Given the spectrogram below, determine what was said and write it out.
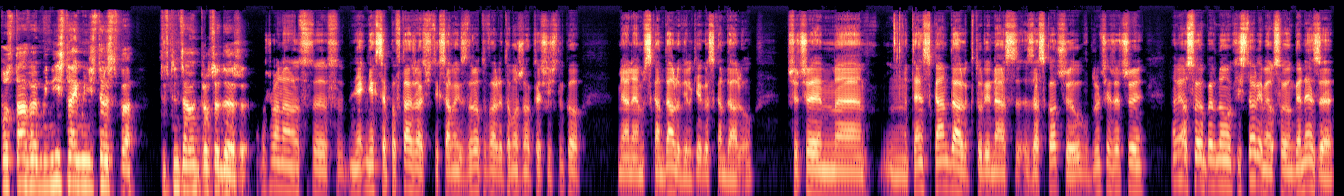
postawę ministra i ministerstwa w tym całym procederze. Proszę pana, nie, nie chcę powtarzać tych samych zwrotów, ale to można określić tylko mianem skandalu, wielkiego skandalu. Przy czym e, ten skandal, który nas zaskoczył, w gruncie rzeczy no miał swoją pewną historię, miał swoją genezę.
